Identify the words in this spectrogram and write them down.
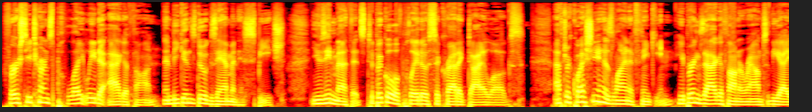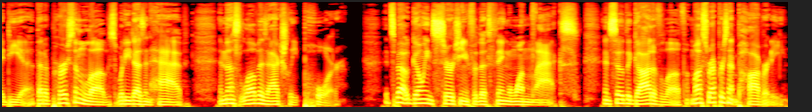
First, he turns politely to Agathon and begins to examine his speech, using methods typical of Plato's Socratic dialogues. After questioning his line of thinking, he brings Agathon around to the idea that a person loves what he doesn't have, and thus love is actually poor. It's about going searching for the thing one lacks, and so the god of love must represent poverty,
